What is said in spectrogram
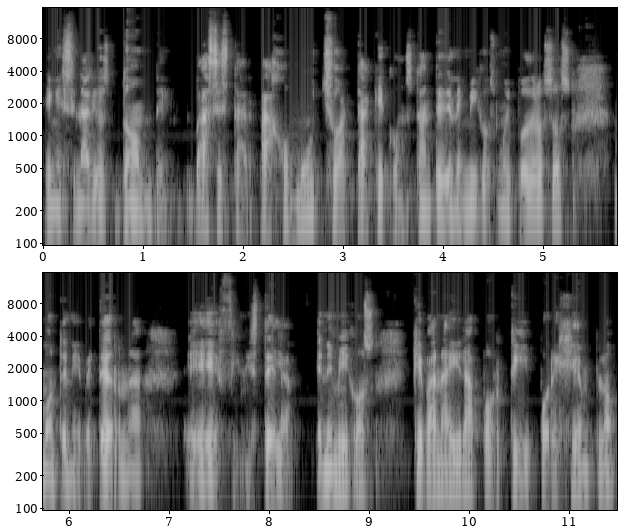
en escenarios donde vas a estar bajo mucho ataque constante de enemigos muy poderosos, Montenieve Eterna, eh, Finistela, enemigos que van a ir a por ti. Por ejemplo,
